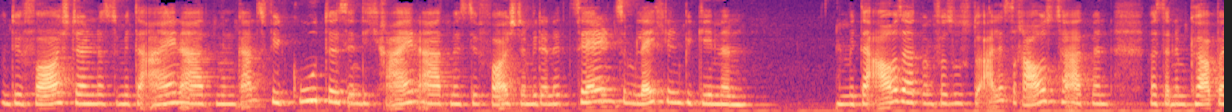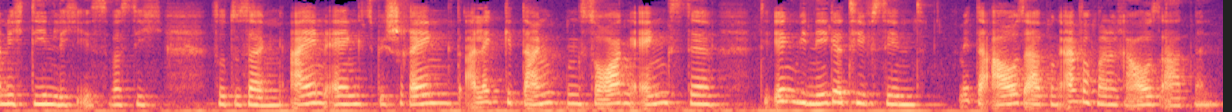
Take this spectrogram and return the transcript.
und dir vorstellen, dass du mit der Einatmung ganz viel Gutes in dich reinatmest, dir vorstellen, wie deine Zellen zum Lächeln beginnen. Und mit der Ausatmung versuchst du alles rauszuatmen, was deinem Körper nicht dienlich ist, was dich sozusagen einengt, beschränkt, alle Gedanken, Sorgen, Ängste, die irgendwie negativ sind, mit der Ausatmung einfach mal rausatmen.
